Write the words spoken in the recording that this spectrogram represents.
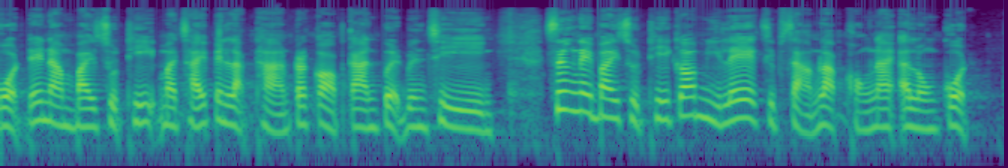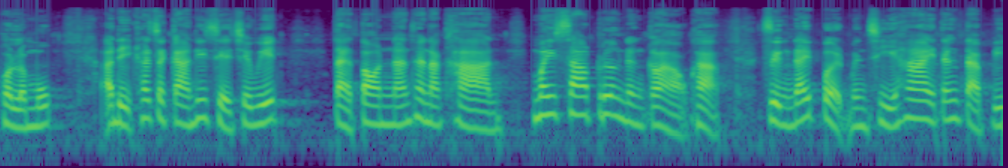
กฎได้นำใบสุทธิมาใช้เป็นหลักฐานประกอบการเปิดบัญชี ซึ่งในใบสุทธิก็มีเลข 13 หลักของนายอลงกฎ ลมุก อดีตข้าราชการที่เสียชีวิต แต่ตอนนั้นธนาคารไม่ทราบเรื่องดังกล่าวค่ะ จึงได้เปิดบัญชีให้ตั้งแต่ปี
